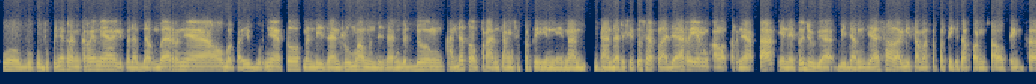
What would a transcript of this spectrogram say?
Wow, buku-bukunya keren-keren ya, gitu ada gambarnya. Oh bapak ibunya itu mendesain rumah, mendesain gedung. Ada tuh perancang seperti ini. Nah, nah dari situ saya pelajarin kalau ternyata ini tuh juga bidang jasa lagi sama seperti kita consulting ke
